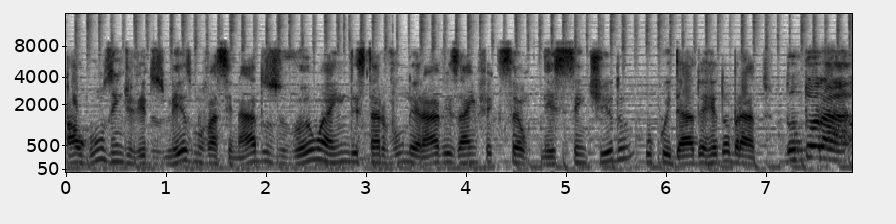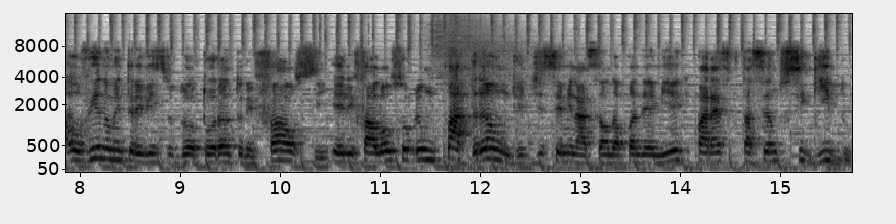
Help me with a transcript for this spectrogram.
alguns indivíduos, mesmo vacinados, vão ainda estar vulneráveis à infecção. Nesse sentido, o cuidado é redobrado. Doutora, ouvindo uma entrevista do doutor Anthony Fauci, ele falou sobre um padrão de disseminação da pandemia que parece que está sendo seguido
